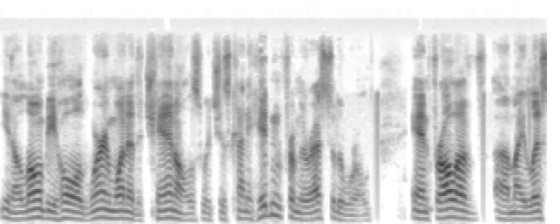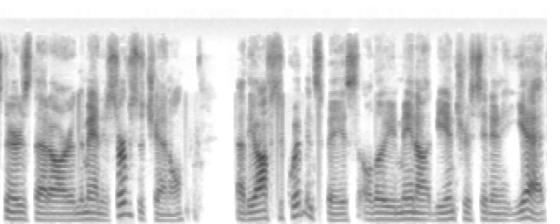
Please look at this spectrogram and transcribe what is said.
you know, lo and behold, we're in one of the channels which is kind of hidden from the rest of the world. And for all of uh, my listeners that are in the managed services channel, uh, the office equipment space, although you may not be interested in it yet,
